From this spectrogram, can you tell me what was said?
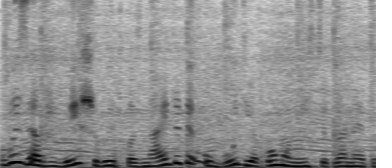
ви завжди швидко знайдете у будь-якому місці планети.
